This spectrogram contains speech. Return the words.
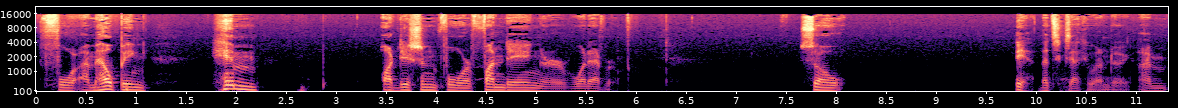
for i'm helping him audition for funding or whatever. So, yeah, that's exactly what I'm doing. I'm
